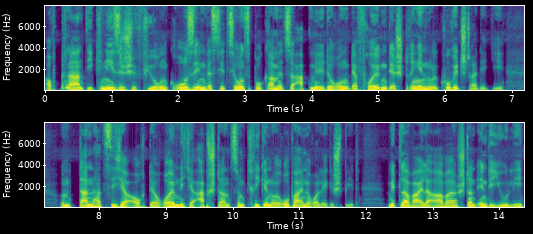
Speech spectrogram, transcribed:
Auch plant die chinesische Führung große Investitionsprogramme zur Abmilderung der Folgen der strengen Null-Covid-Strategie. Und dann hat sicher auch der räumliche Abstand zum Krieg in Europa eine Rolle gespielt. Mittlerweile aber, Stand Ende Juli,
